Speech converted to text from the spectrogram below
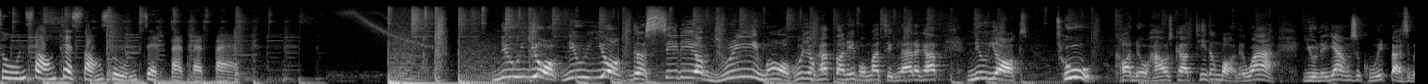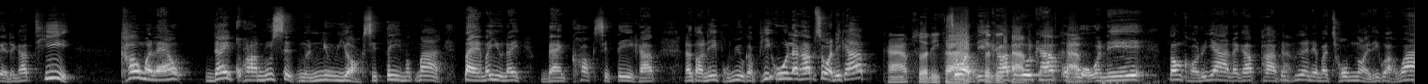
027207888 นิวยอร์ก นิวยอร์ก the city of dream โอ้คุณผู้ชมครับ ตอนนี้ผมมาถึงแล้วนะครับ นิวยอร์ก 2 condo house ครับ ที่ต้องบอกเลยว่าอยู่ในย่านของสุขุมวิท 81 นะครับ ที่เข้ามาแล้วได้ความรู้สึกเหมือนนิวยอร์กซิตี้มาก ๆ แต่มาอยู่ในแบงคอกซิตี้ครับ และตอนนี้ผมอยู่กับพี่อู๊ดแล้วครับ สวัสดีครับ ครับ สวัสดีครับ สวัสดีครับพี่อู๊ดครับ โอ้คโหรับวันนี้ต้องขออนุญาตนะครับ พาเพื่อนๆเนี่ยมาชมหน่อยดีกว่าว่า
